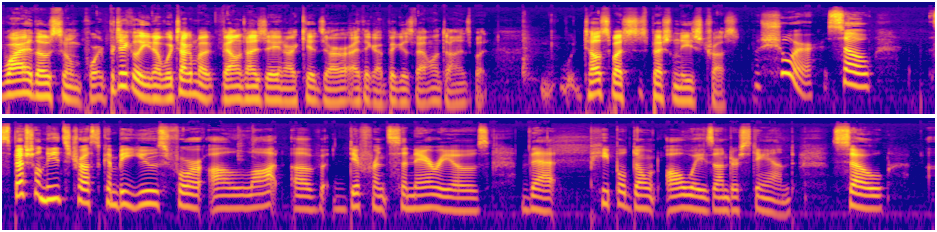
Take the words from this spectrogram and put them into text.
why are those so important? Particularly, you know, we're talking about Valentine's Day, and our kids are, I think, our biggest Valentines. But tell us about special needs trust. Sure. So, special needs trust can be used for a lot of different scenarios that people don't always understand. So, uh,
